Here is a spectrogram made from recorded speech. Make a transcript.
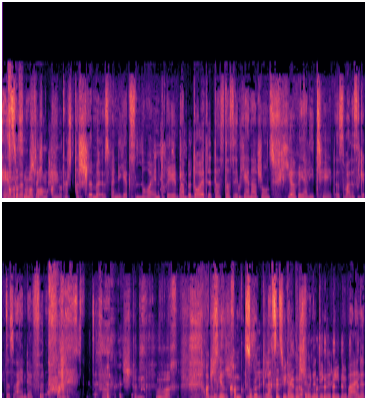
Er ist Aber das sogar nur noch mal so am Rande. Das, das Schlimme ist, wenn die jetzt einen neuen drehen, dann bedeutet das, dass Indiana Jones 4 Realität ist, weil es gibt es einen, der 5 heißt. Ah, stimmt. Uah. Okay, wir kommen zurück. gruselig. Lass uns wieder über Genau. schöne Dinge reden, über eine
